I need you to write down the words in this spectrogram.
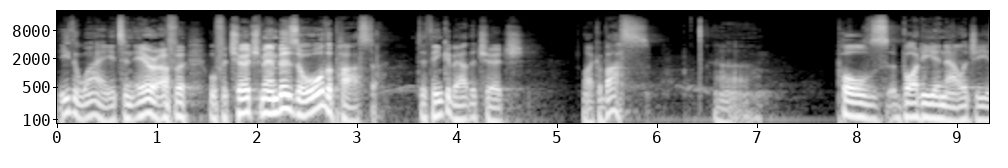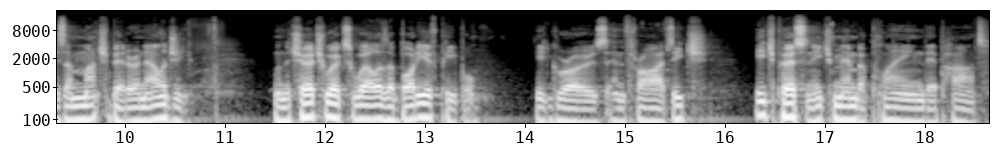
Either way, it's an error for, well, for church members or the pastor to think about the church like a bus. Uh, Paul's body analogy is a much better analogy. When the church works well as a body of people, it grows and thrives, each, each person, each member playing their part.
